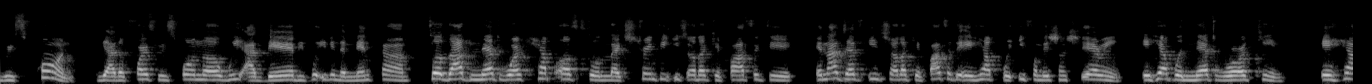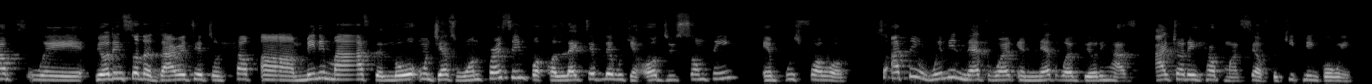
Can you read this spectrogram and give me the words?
respond. We are the first responder. We are there before even the men come. So that network help us to like strengthen each other capacity and not just each other capacity. It help with information sharing. It help with networking. It helps with building solidarity to help um, minimize the load on just one person, but collectively we can all do something and push forward. So I think women network and network building has actually helped myself to keep me going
